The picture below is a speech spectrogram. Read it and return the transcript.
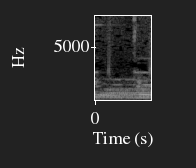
Música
